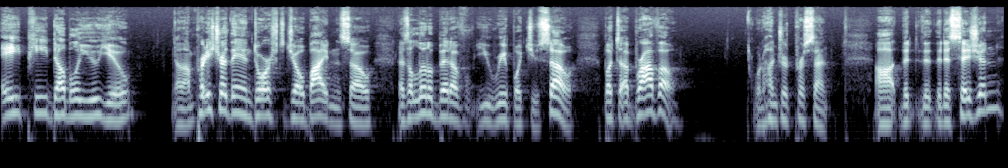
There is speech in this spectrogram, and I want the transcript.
APWU. Now, I'm pretty sure they endorsed Joe Biden, so there's a little bit of you reap what you sow. But uh, bravo, 100%. Uh, the, the, the, decision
